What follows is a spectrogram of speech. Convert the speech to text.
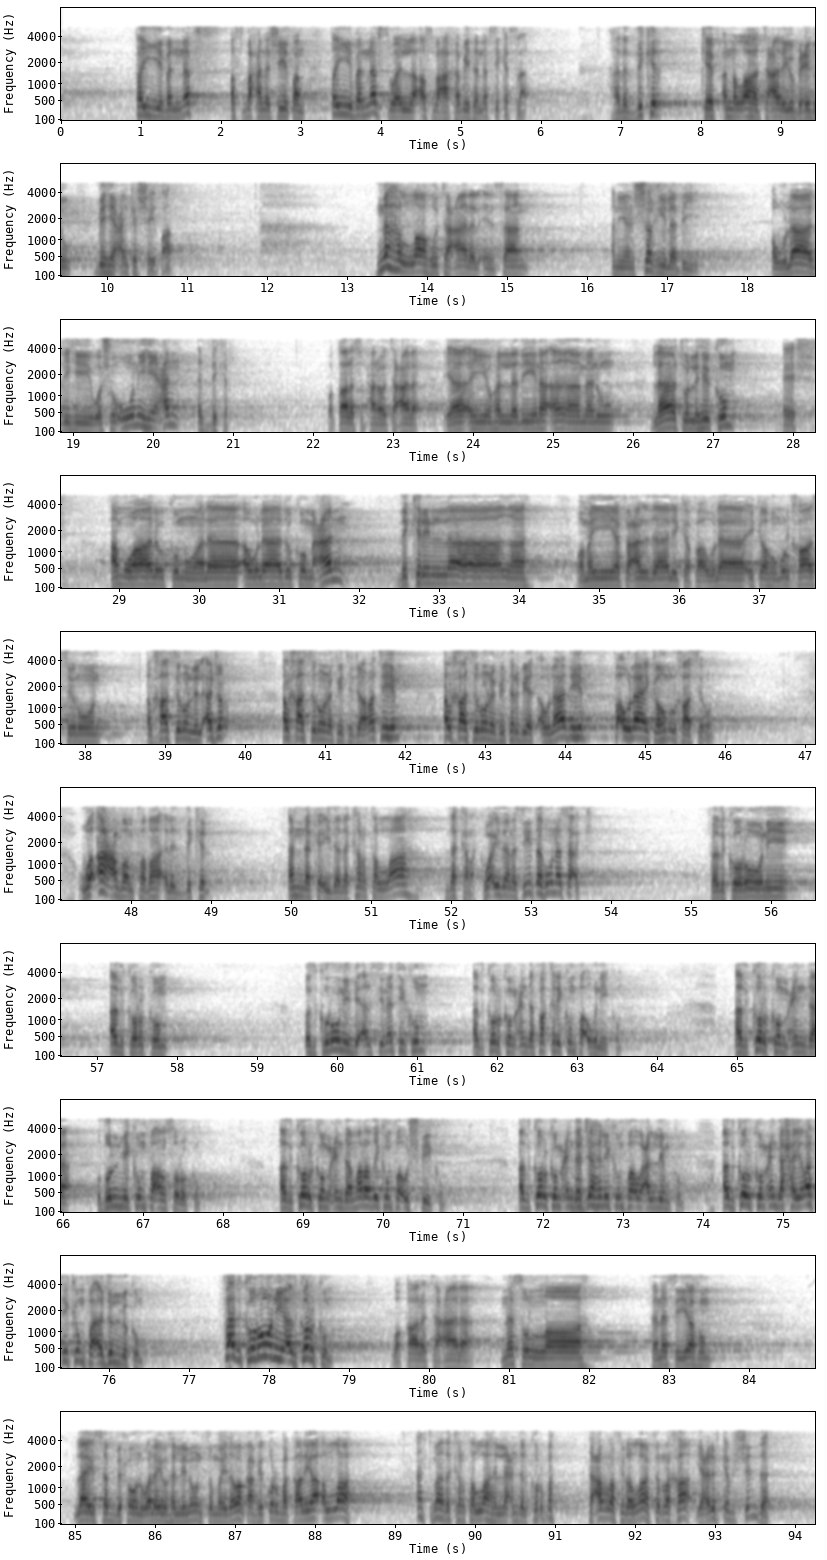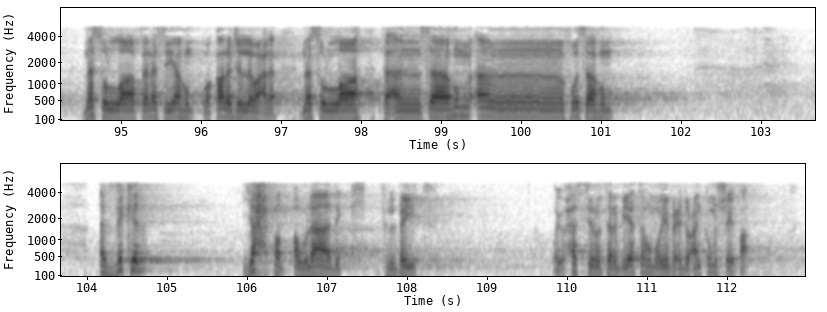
طيب النفس أصبح نشيطا طيب النفس وإلا أصبح خبيث النفس كسلان. هذا الذكر كيف أن الله تعالى يبعد به عنك الشيطان. نهى الله تعالى الإنسان أن ينشغل بأولاده وشؤونه عن الذكر. وقال سبحانه وتعالى يا أيها الذين آمنوا لا تلهكم إيش؟ أموالكم ولا أولادكم عن ذكر الله. ومن يفعل ذلك فأولئك هم الخاسرون. الخاسرون للأجر الخاسرون في تجارتهم الخاسرون في تربية أولادهم فأولئك هم الخاسرون. وأعظم فضائل الذكر أنك إذا ذكرت الله ذكرك وإذا نسيته نساك. فاذكروني أذكركم. اذكروني بألسنتكم أذكركم عند فقركم فأغنيكم. أذكركم عند ظلمكم فأنصركم. أذكركم عند مرضكم فأشفيكم. أذكركم عند جهلكم فأعلمكم. أذكركم عند حيرتكم فأدلكم. فاذكروني أذكركم. وقال تعالى نسوا الله فنسيهم. لا يسبحون ولا يهللون. ثم إذا وقع في قربة قال يا الله أنت ما ذكرت الله إلا عند الكربة. تعرف إلى الله في الرخاء يعرفك في الشدة. نسوا الله فنسيهم. وقال جل وعلا نسوا الله فأنساهم أنفسهم. الذكر يحفظ أولادك في البيت ويحسن تربيتهم ويبعد عنكم الشيطان.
